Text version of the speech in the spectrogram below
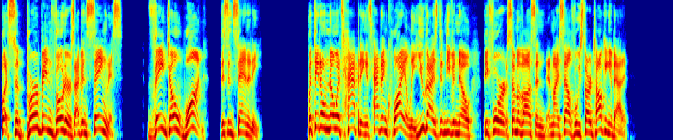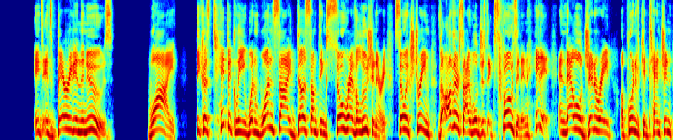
But suburban voters, I've been saying this, they don't want this insanity but they don't know it's happening. It's happening quietly. You guys didn't even know before some of us and, and myself, we started talking about it. it. It's buried in the news. Why? Because typically, when one side does something so revolutionary, so extreme, the other side will just expose it and hit it. And that will generate a point of contention,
